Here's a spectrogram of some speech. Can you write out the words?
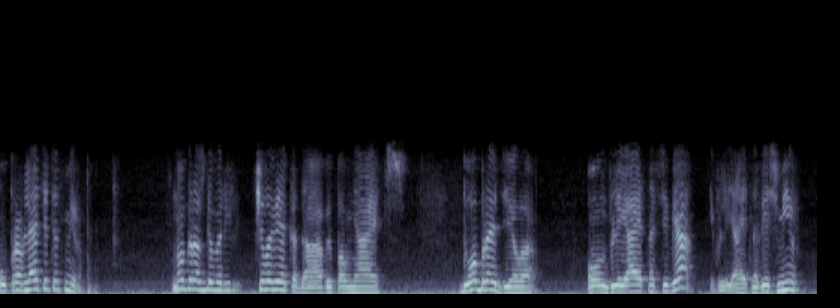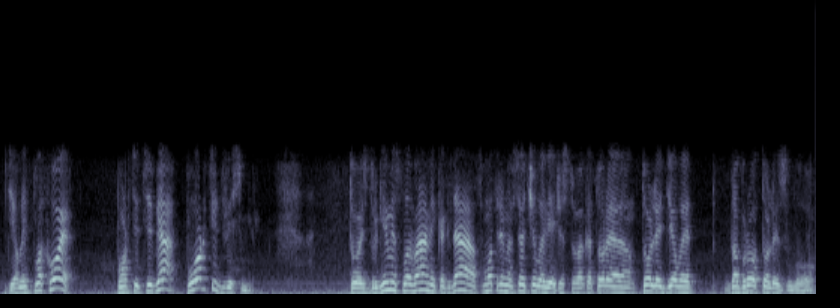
управлять этот миром. Много раз говорили. Человека, да, выполняет доброе дело, он влияет на себя и влияет на весь мир, делает плохое, портит себя, портит весь мир. То есть, другими словами, когда смотрим на все человечество, которое то ли делает добро, то ли зло,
